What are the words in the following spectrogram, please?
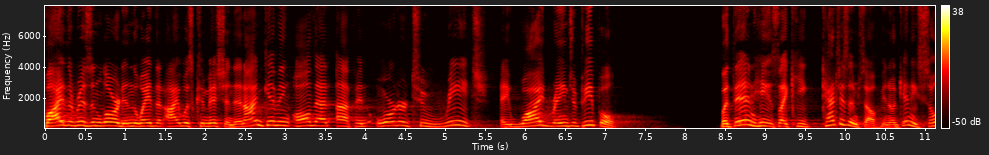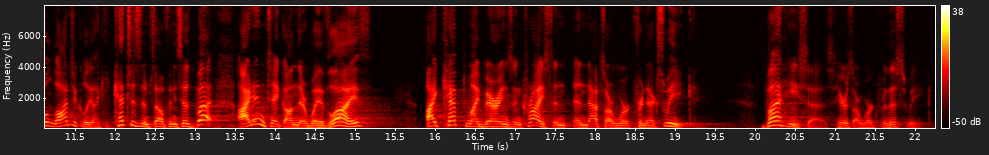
by the risen Lord in the way that I was commissioned. And I'm giving all that up in order to reach a wide range of people. But then he's like, he catches himself. You know, again, he's so logically, like, he catches himself and he says, But I didn't take on their way of life. I kept my bearings in Christ, and, and that's our work for next week. But he says, Here's our work for this week.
